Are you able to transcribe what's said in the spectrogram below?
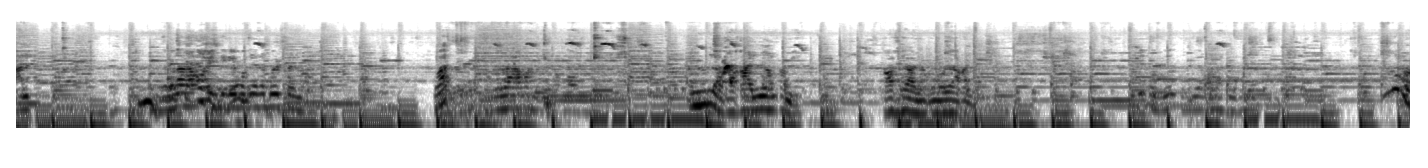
Wala ako, hindi kayo mag-anniversary. What? Wala ako, hindi Ano lang, kakain lang kami. Kasi ano, kung wala ka lang. Ano mo?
